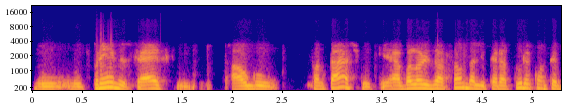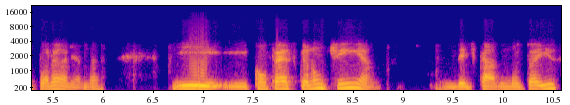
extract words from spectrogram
no, no, prêmio SESC, algo fantástico, que é a valorização da literatura contemporânea, né? E, e confesso que eu não tinha dedicado muito a isso,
